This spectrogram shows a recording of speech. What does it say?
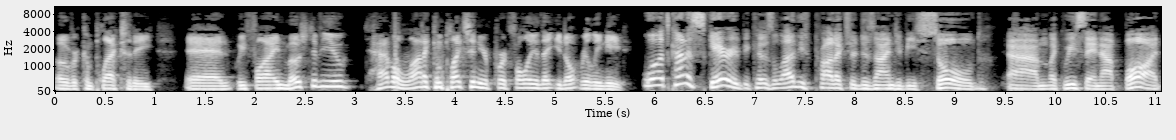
over complexity. And we find most of you have a lot of complexity in your portfolio that you don't really need. Well, it's kind of scary because a lot of these products are designed to be sold, um, like we say, not bought.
